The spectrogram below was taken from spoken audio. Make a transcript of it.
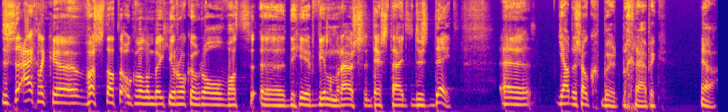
Dus eigenlijk was dat ook wel een beetje rock'n'roll... wat de heer Willem Ruis destijds dus deed. Jou dus ook gebeurd, begrijp ik. Ja.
